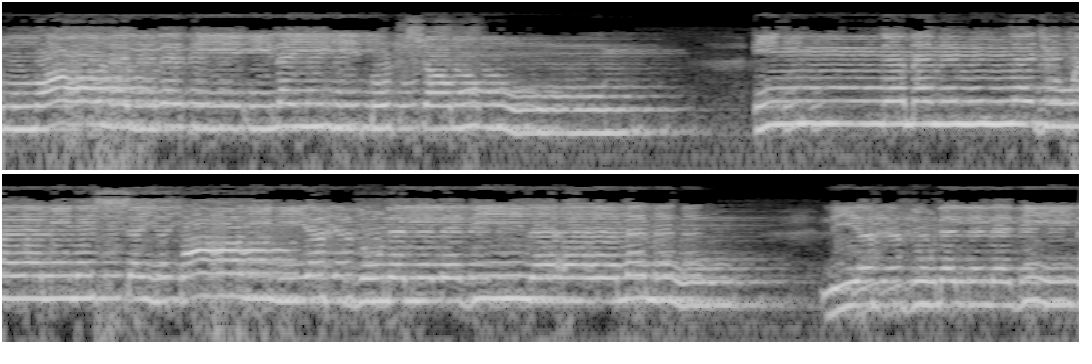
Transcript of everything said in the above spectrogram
الله الذي إليه تحشرون. إنما النجوى من الشيطان ليحزن الذين آمنوا ليحزن الذين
